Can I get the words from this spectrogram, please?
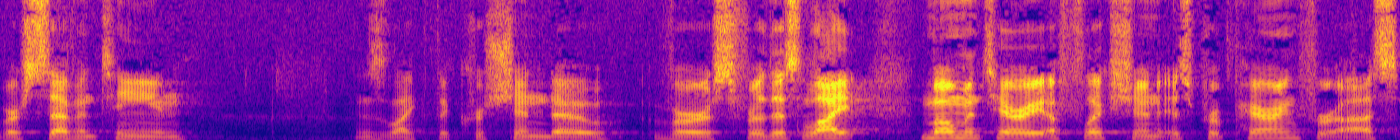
Verse 17 is like the crescendo verse. For this light momentary affliction is preparing for us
